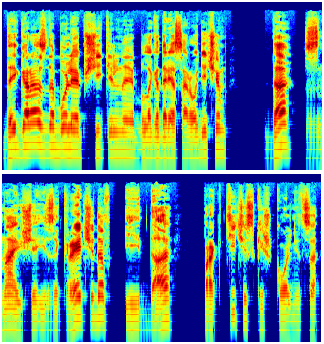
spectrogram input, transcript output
да и гораздо более общительная, благодаря сородичам, да, знающая язык речидов и, да, практически школьница,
